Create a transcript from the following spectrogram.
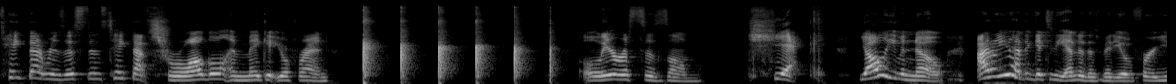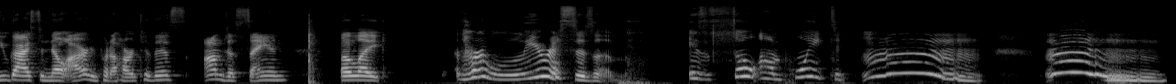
take that resistance, take that struggle, and make it your friend. Lyricism. Check. Y'all even know. I don't even have to get to the end of this video for you guys to know I already put a heart to this. I'm just saying. But like, her lyricism is so on point to... Mmm. Mmm.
